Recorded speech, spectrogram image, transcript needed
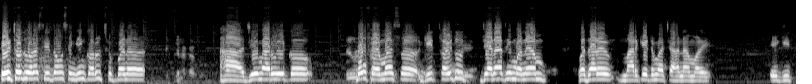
તેર ચૌદ વર્ષથી તો હું સિંગિંગ કરું છું પણ હા જે મારું એક બહુ ફેમસ ગીત થયું હતું જેનાથી મને આમ વધારે માર્કેટમાં ચાહના મળે. એ ગીત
